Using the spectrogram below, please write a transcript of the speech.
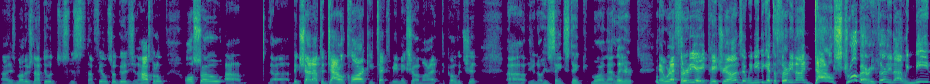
Uh, his mother's not doing, she's not feeling so good. She's in the hospital. Also, um, uh, big shout out to Daryl Clark. He texted me, to make sure I'm all right with the COVID shit. Uh, you know, his Saints stink. More on that later. and we're at 38 Patreons, and we need to get to 39. Daryl Strawberry, 39. We need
